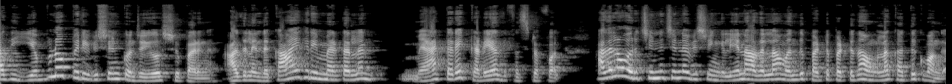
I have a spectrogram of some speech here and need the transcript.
அது எவ்வளவு பெரிய விஷயம் கொஞ்சம் யோசிச்சு பாருங்க. அதுல இந்த காய்கறி மேட்டர்லாம் மேட்டரே கிடையாது ஃபர்ஸ்ட் ஆஃப் ஆல் அதெல்லாம் ஒரு சின்ன சின்ன விஷயங்கள். ஏன்னா அதெல்லாம் வந்து பட்டு பட்டு தான் அவங்க எல்லாம் கத்துக்குவாங்க.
